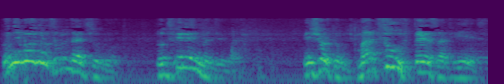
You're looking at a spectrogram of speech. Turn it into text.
ну не будем соблюдать субботу. Ну тфилин надевать. Еще что-нибудь. Мацу в Песах есть.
